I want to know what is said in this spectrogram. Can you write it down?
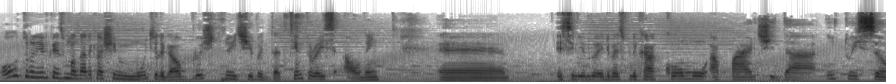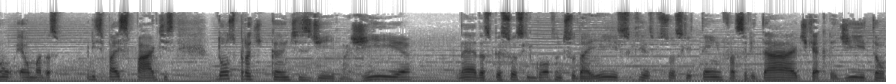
Outro livro que eles mandaram que eu achei muito legal, Bruxa Definitiva da Temperace Alden. É... Esse livro ele vai explicar como a parte da intuição é uma das principais partes dos praticantes de magia, né, das pessoas que gostam de estudar isso, que as pessoas que têm facilidade, que acreditam,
